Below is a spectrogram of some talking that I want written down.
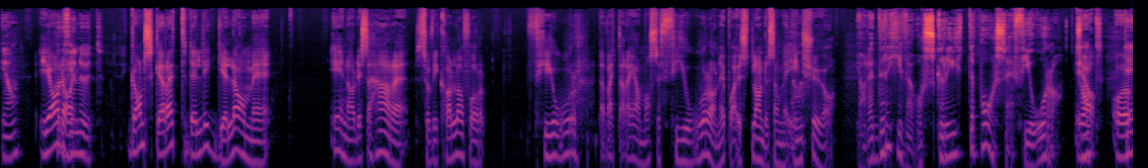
Ja. ja da, finner ut? ganske rett. Det ligger la med en av disse her som vi kaller for fjord... Da veit jeg har masse fjorder nede på Østlandet som er innsjøer. Ja, de driver og skryter på seg fjorder. Ja, og- Det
